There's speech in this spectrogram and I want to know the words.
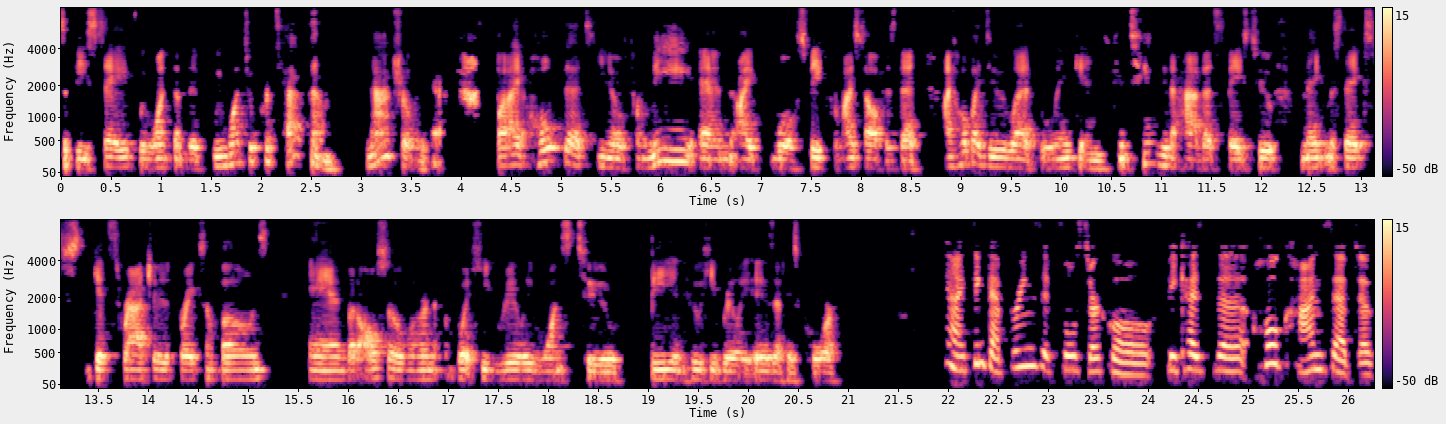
to be safe. We want them to, we want to protect them naturally there. But I hope that, you know, for me, and I will speak for myself, is that I hope I do let Lincoln continue to have that space to make mistakes, get scratches, break some bones, and but also learn what he really wants to be and who he really is at his core. Yeah, I think that brings it full circle because the whole concept of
